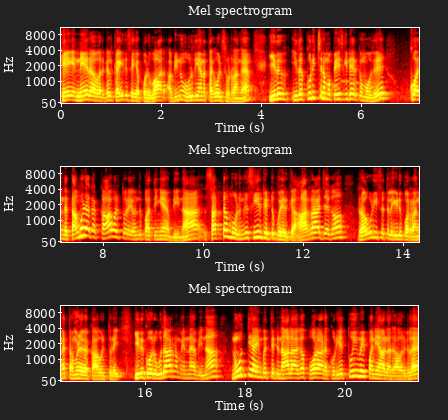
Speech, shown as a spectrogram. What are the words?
கே. நேரு அவர்கள் கைது செய்யப்படுவார் அப்படின்னு உறுதியான தகவல் சொல்கிறாங்க இது இதை குறித்து நம்ம பேசிக்கிட்டே இருக்கும்போது அந்த தமிழக காவல்துறை வந்து பார்த்தீங்க அப்படின்னா சட்டம் ஒழுங்கு சீர்கெட்டு போயிருக்கு. அராஜகம் ரவுடிசத்தில் ஈடுபடுறாங்க தமிழக காவல்துறை. இதுக்கு ஒரு உதாரணம் என்ன அப்படின்னா நூற்றி ஐம்பத்தெட்டு நாளாக போராடக்கூடிய தூய்மை பணியாளர் அவர்களை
